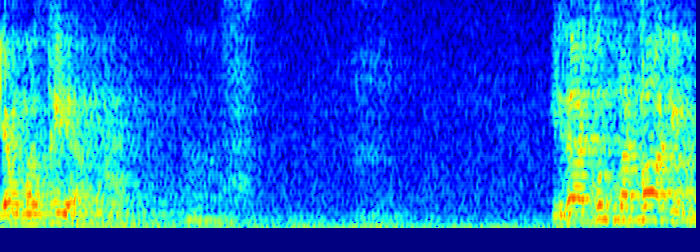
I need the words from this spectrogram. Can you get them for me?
يوم القيامة. إذا كنت قادرا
